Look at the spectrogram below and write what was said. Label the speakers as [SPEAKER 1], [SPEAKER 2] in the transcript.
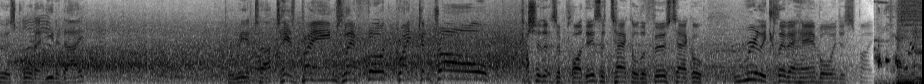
[SPEAKER 1] first quarter here today. Career touch. Here's Beams, left foot, great control.
[SPEAKER 2] Pressure that's applied. There's a tackle, the first tackle. Really clever handball into space.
